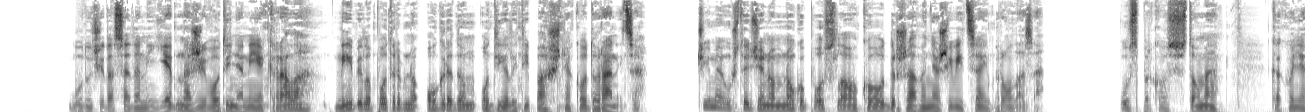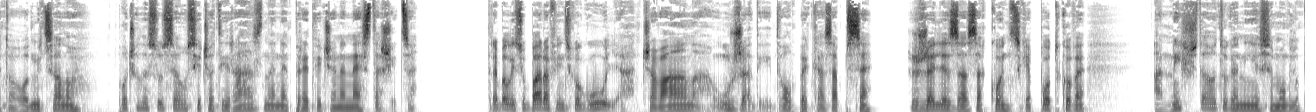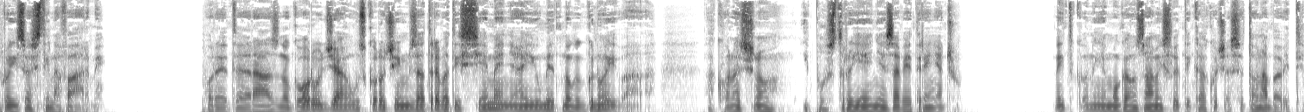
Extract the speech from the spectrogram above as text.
Budući da sada ni jedna životinja nije krala, nije bilo potrebno ogradom odijeliti pašnjak od oranica, čime je ušteđeno mnogo posla oko održavanja živica i prolaza. Usprkos tome, kako je ljeto odmicalo, počele su se osjećati razne nepredviđene nestašice. Trebali su parafinskog ulja, čavala, užadi, dvopeka za pse, željeza za konjske potkove, a ništa od toga nije se moglo proizvesti na farmi. Pored raznog oruđa, uskoro će im zatrebati sjemenja i umjetnog gnojiva, a konačno i postrojenje za vjetrenjaču. Nitko nije mogao zamisliti kako će se to nabaviti.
